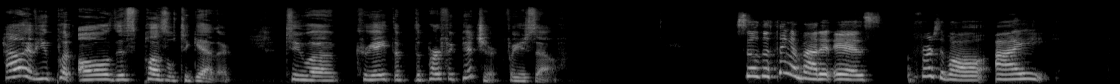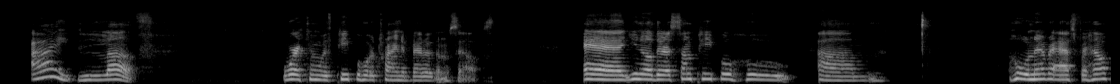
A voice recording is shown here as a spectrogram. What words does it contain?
How have you put all this puzzle together to uh, create the, the perfect picture for yourself? So the thing about it is, first of all, I I love working with people who are trying to better themselves. And you know, there are some people who um, who will never ask for help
